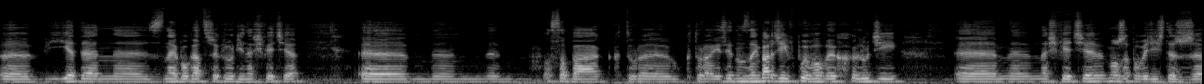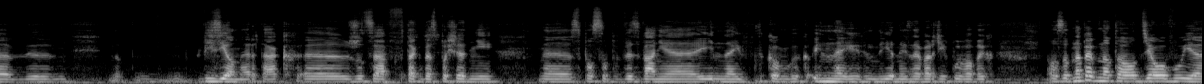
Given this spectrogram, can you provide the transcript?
e, jeden z najbogatszych ludzi na świecie, osoba, która jest jedną z najbardziej wpływowych ludzi na świecie, można powiedzieć też, że no, wizjoner, tak, e, rzuca w tak bezpośredni e, sposób wyzwanie innej, innej, jednej z najbardziej wpływowych osób. Na pewno to oddziałowuje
